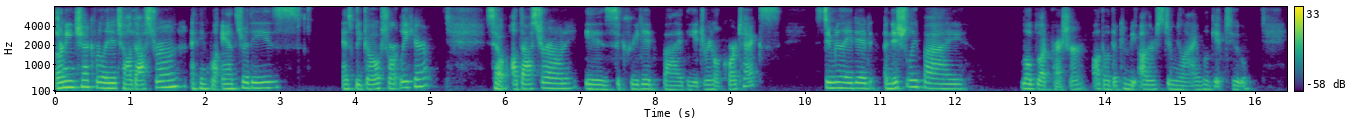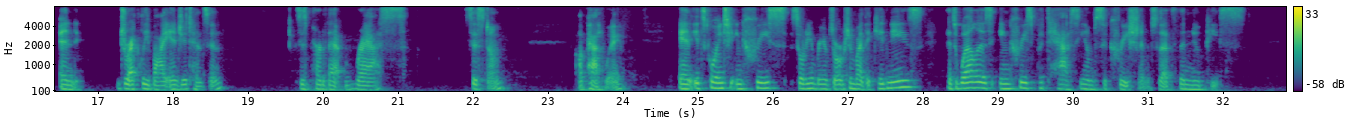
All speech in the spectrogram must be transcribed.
Learning check related to aldosterone. I think we'll answer these as we go shortly here. So aldosterone is secreted by the adrenal cortex, stimulated initially by low blood pressure, although there can be other stimuli we'll get to, and directly by angiotensin. This is part of that RAS system, a pathway. And it's going to increase sodium reabsorption by the kidneys, as well as increase potassium secretion. So that's the new piece.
